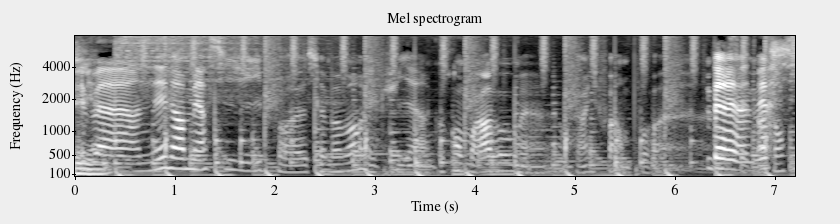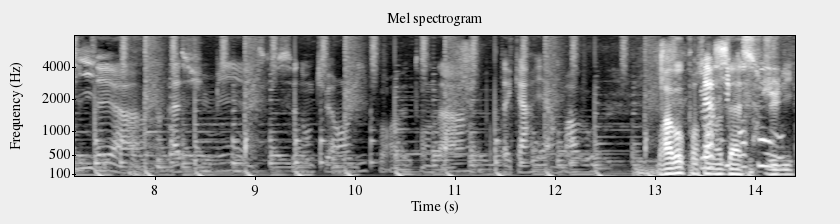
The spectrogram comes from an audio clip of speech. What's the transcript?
Eh Génial. ben, un énorme merci Julie pour euh, ce moment et puis un grand bravo euh, encore une fois pour euh, Ben, cette merci. intensité à assumer euh, ce dont tu as envie pour euh, ton art et pour ta carrière. Bravo. Bravo pour ton Merci audace, beaucoup. Julie.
